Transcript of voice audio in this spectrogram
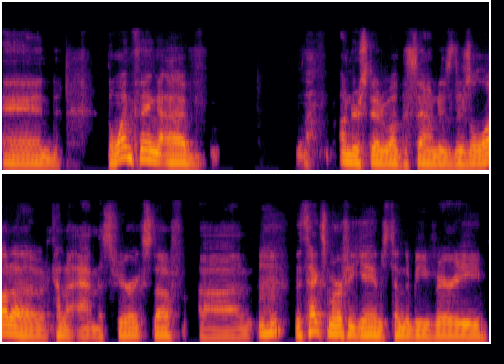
And the one thing I've understood about the sound is there's a lot of kind of atmospheric stuff. Uh, Mhm. The Tex Murphy games tend to be very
